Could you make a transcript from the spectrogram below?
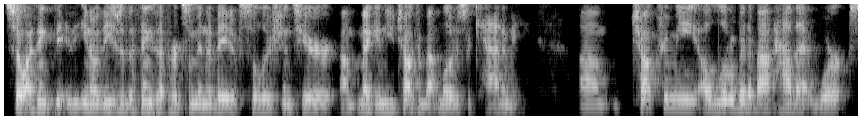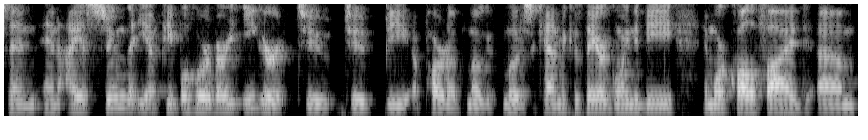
so I think the, you know these are the things I've heard some innovative solutions here. Um, Megan, you talked about Modis Academy. Um, talk to me a little bit about how that works, and and I assume that you have people who are very eager to to be a part of Modis Academy because they are going to be a more qualified um,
